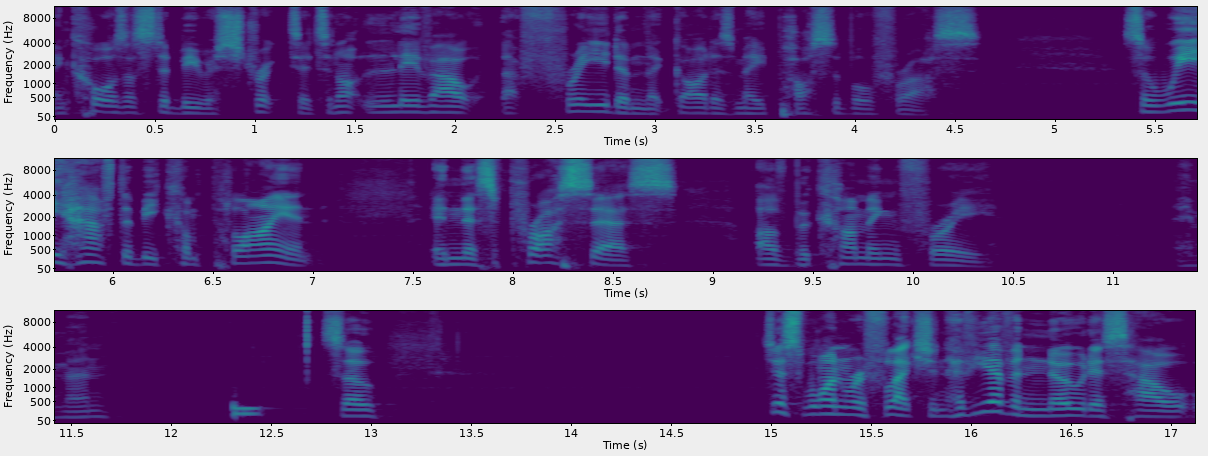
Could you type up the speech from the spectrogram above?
and cause us to be restricted, to not live out that freedom that God has made possible for us. So we have to be compliant in this process of becoming free. Amen. So, just one reflection. Have you ever noticed how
